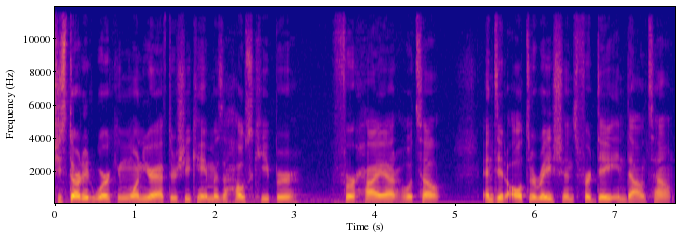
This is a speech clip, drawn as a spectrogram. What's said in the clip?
She started working one year after she came as a housekeeper for Hyatt Hotel and did alterations for Dayton downtown.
